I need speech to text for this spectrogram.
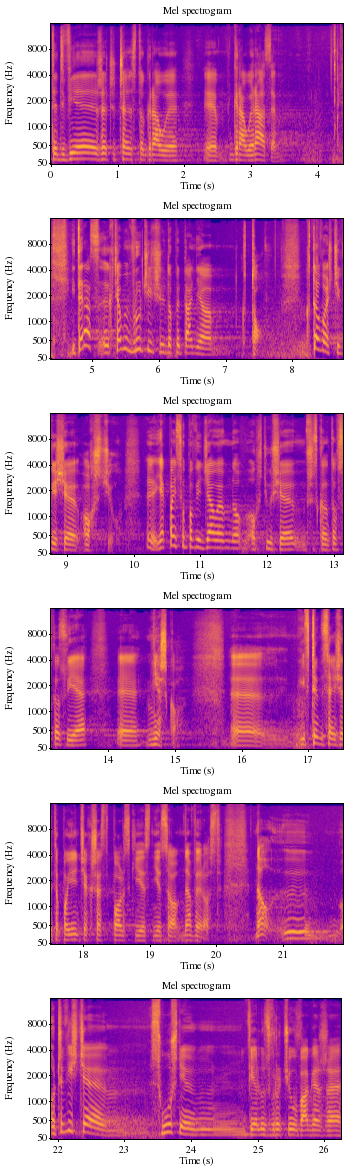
te dwie rzeczy często grały, grały razem. I teraz e, chciałbym wrócić do pytania, kto? Kto właściwie się ochrzcił? E, jak Państwu powiedziałem, no, ochrzcił się, wszystko na to wskazuje, e, Mieszko. I w tym sensie to pojęcie chrzest polski jest nieco na wyrost. No, y, oczywiście słusznie wielu zwrócił uwagę, że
